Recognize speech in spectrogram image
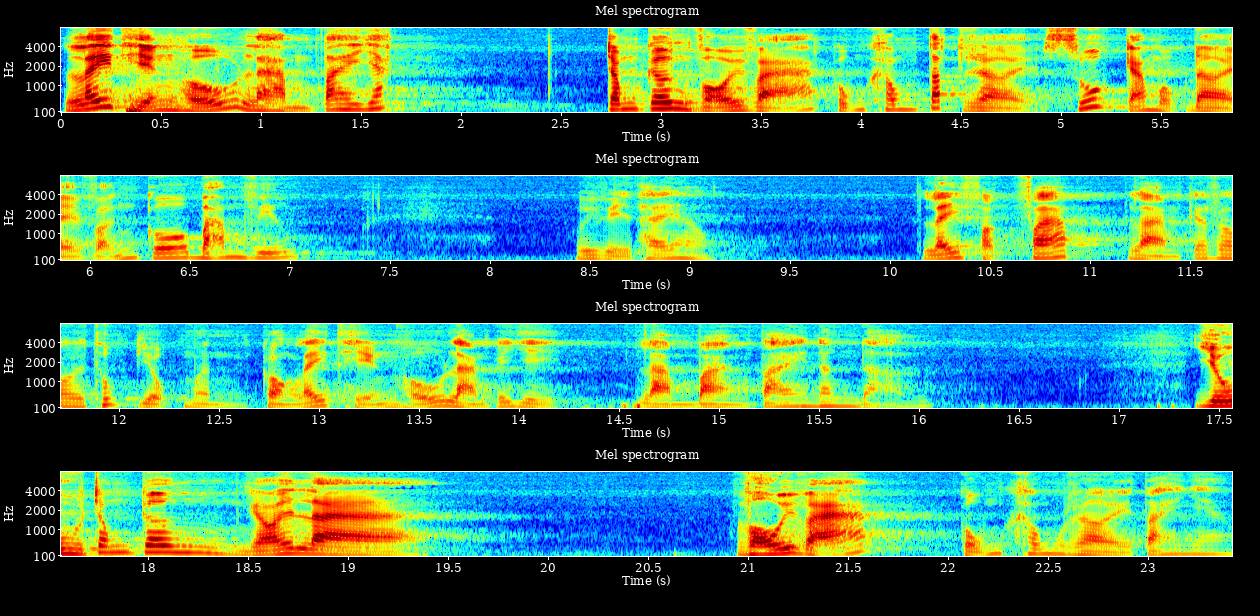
Lấy thiện hữu làm tay dắt. Trong cơn vội vã cũng không tách rời, suốt cả một đời vẫn cố bám víu. Quý vị thấy không? Lấy phật pháp làm cái roi thúc dục mình, còn lấy thiện hữu làm cái gì? Làm bàn tay nâng đỡ. Dù trong cơn gọi là vội vã cũng không rời tay nhau.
